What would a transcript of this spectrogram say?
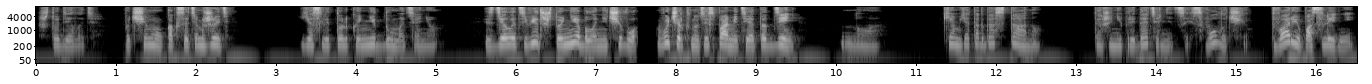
Что делать? Почему? Как с этим жить? Если только не думать о нем. Сделать вид, что не было ничего, вычеркнуть из памяти этот день. Но кем я тогда стану? Даже не предательницей, сволочью, тварью последней.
